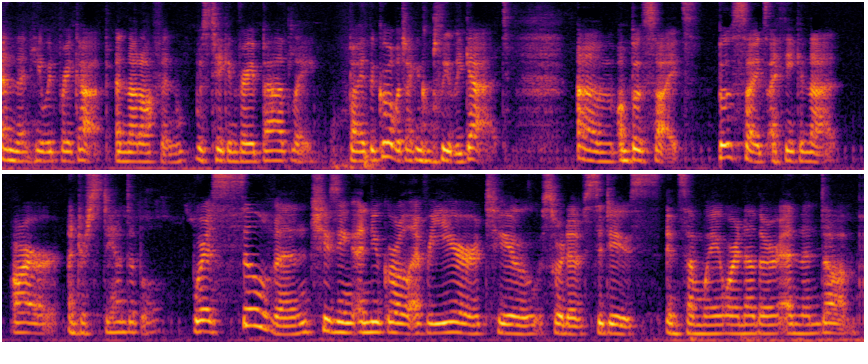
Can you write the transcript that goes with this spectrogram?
and then he would break up and that often was taken very badly by the girl which i can completely get um, on both sides. Both sides i think in that are understandable. Whereas sylvain choosing a new girl every year to sort of seduce in some way or another and then dump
